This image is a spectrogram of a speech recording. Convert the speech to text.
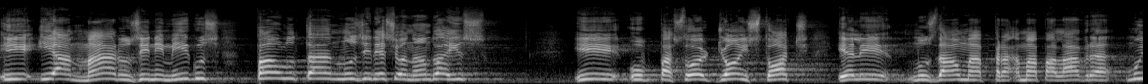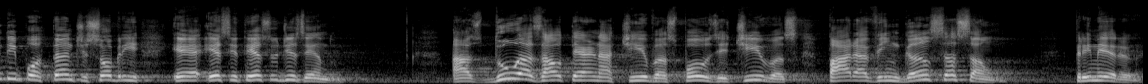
e, e amar os inimigos. Paulo está nos direcionando a isso. E o pastor John Stott, ele nos dá uma, uma palavra muito importante sobre é, esse texto, dizendo: as duas alternativas positivas para a vingança são: primeiro,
